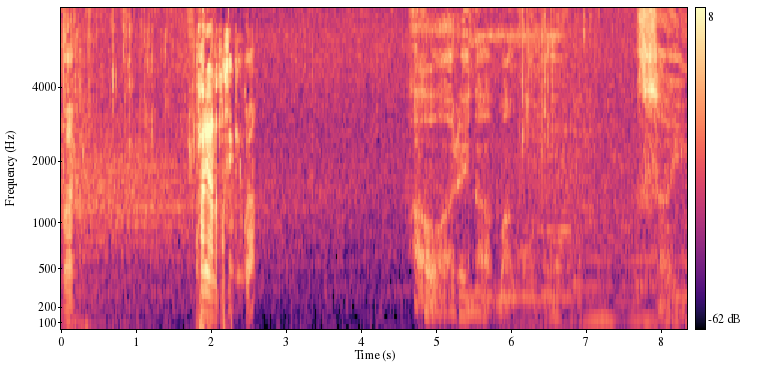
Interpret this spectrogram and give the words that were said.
뭐야 이거 팔이 하나 더 생긴 거야? 哀れな孫の最後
